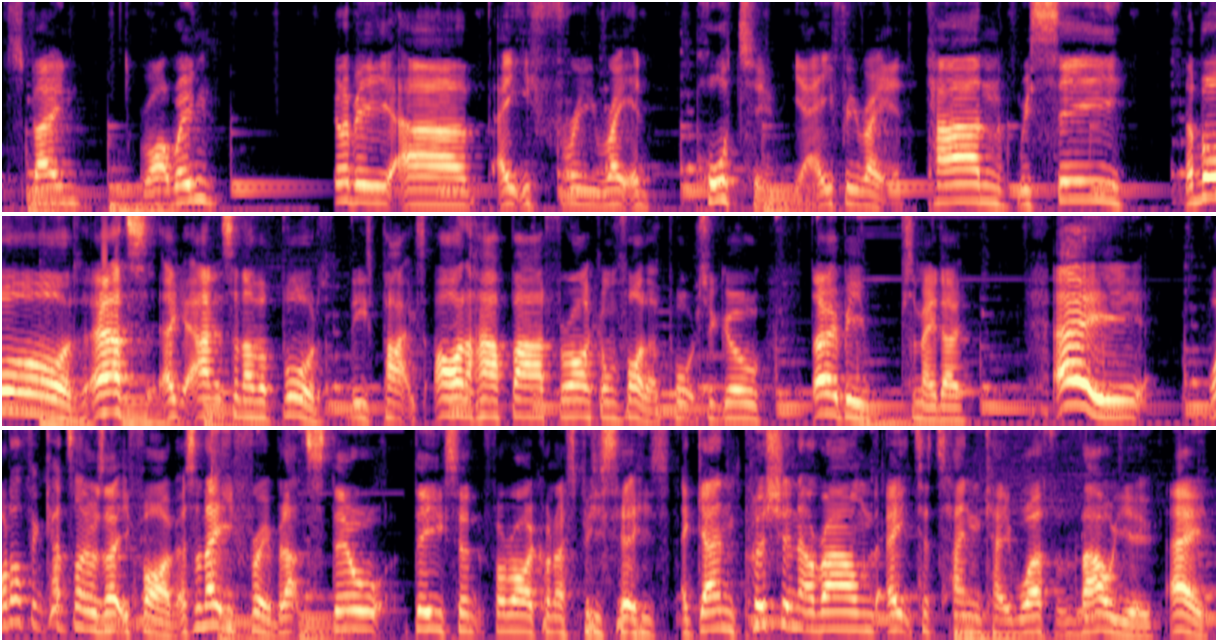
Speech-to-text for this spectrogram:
Spain, right wing. Going to be uh, 83 rated Porto. Yeah, 83 rated. Can we see the board? That's And it's another board. These packs aren't half bad for Icon Fodder. Portugal. That would be Semedo. Hey, What I think Cancelo was 85. It's an 83, but that's still decent for Icon SBCs. Again, pushing around 8 to 10k worth of value. Hey,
